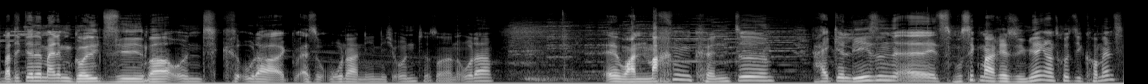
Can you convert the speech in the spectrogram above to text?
Was ich denn in meinem Gold, Silber und oder, also oder, nee, nicht und, sondern oder, äh, One machen könnte. Halt gelesen, äh, jetzt muss ich mal resümieren, ganz kurz die Comments.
